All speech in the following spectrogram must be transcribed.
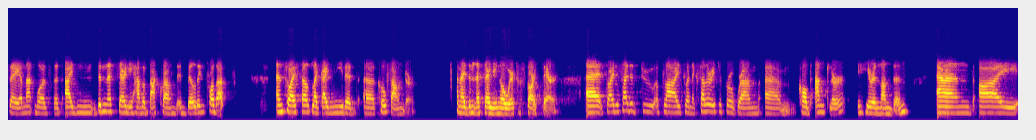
say, and that was that I didn't necessarily have a background in building products. And so I felt like I needed a co founder, and I didn't necessarily know where to start there. Uh, so I decided to apply to an accelerator program um, called Antler here in London. And I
